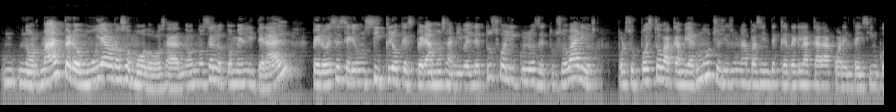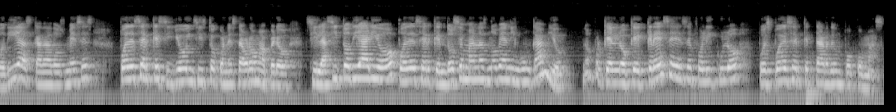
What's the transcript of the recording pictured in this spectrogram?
normal, pero muy a grosso modo, o sea, no, no se lo tomen literal, pero ese sería un ciclo que esperamos a nivel de tus folículos, de tus ovarios. Por supuesto va a cambiar mucho si es una paciente que regla cada 45 días, cada dos meses, Puede ser que si yo insisto con esta broma, pero si la cito diario, puede ser que en dos semanas no vea ningún cambio, ¿no? Porque en lo que crece ese folículo, pues puede ser que tarde un poco más.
